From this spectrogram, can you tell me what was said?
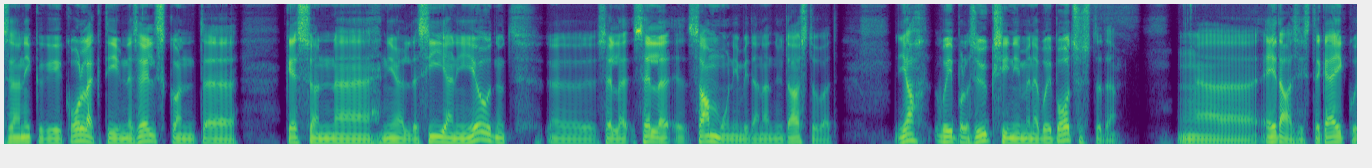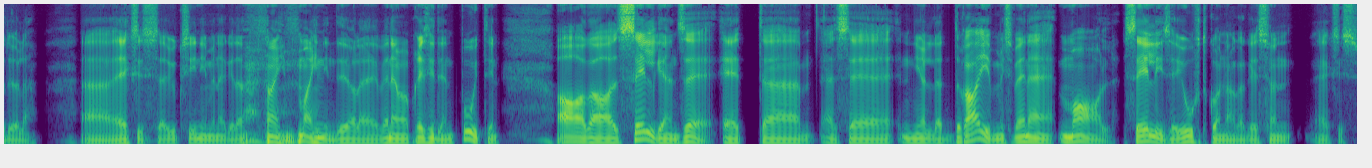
see on ikkagi kollektiivne seltskond, kes on äh, nii-öelda siiani jõudnud äh, selle, selle sammuni, mida nad nüüd astuvad. jah, võib-olla see üks inimene võib otsustada äh, edasiste käikude üle, ehk siis üks inimene, keda maininud ei ole, Venemaa president Putin, aga selge on see, et see nii-öelda drive, mis Venemaal sellise juhtkonnaga, kes on ehk siis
